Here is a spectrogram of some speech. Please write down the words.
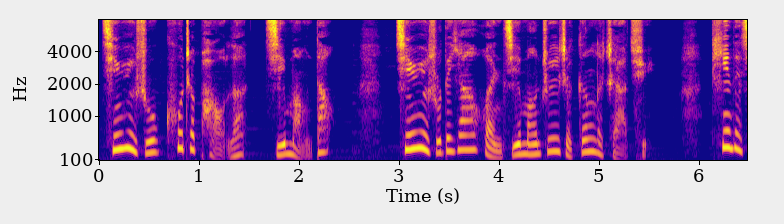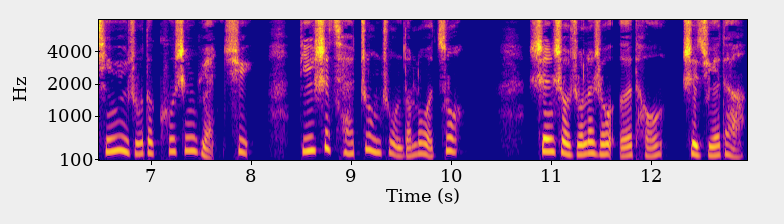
秦玉茹哭着跑了，急忙道：“秦玉茹的丫鬟急忙追着跟了下去。”听得秦玉茹的哭声远去，狄氏才重重的落座，伸手揉了揉额头，只觉得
